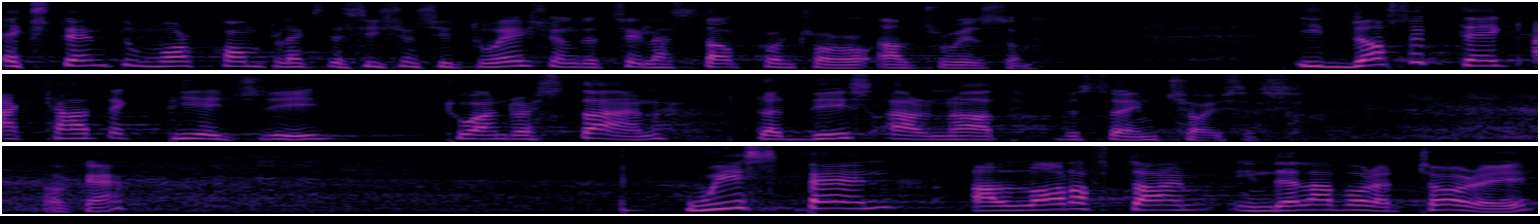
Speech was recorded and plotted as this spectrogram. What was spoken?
extend to more complex decision situations, let's say like self-control or altruism. It doesn't take a Caltech PhD to understand that these are not the same choices. okay? We spend a lot of time in the laboratory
